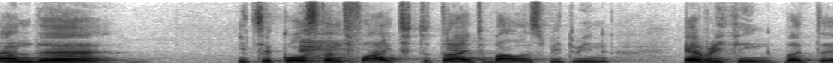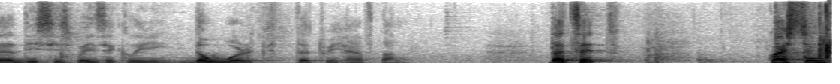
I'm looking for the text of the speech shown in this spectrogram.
And uh, it's a constant fight to try to balance between everything, but uh, this is basically the work that we have done. That's it. Questions?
